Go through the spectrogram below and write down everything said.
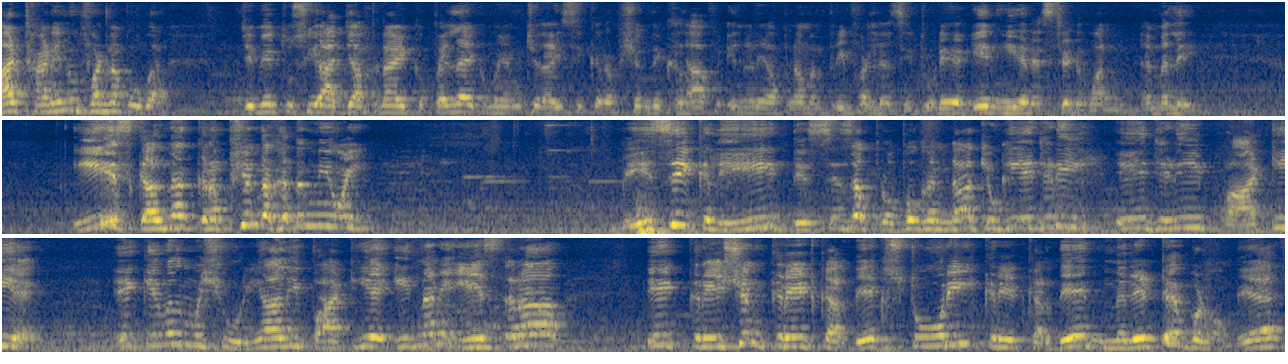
ਹਰ ਥਾਣੇ ਨੂੰ ਫੜਨਾ ਪਊਗਾ। ਜਿਵੇਂ ਤੁਸੀਂ ਅੱਜ ਆਪਣਾ ਇੱਕ ਪਹਿਲਾ ਇੱਕ ਮੁਹਿੰਮ ਚਲਾਈ ਸੀ ਕਰਪਸ਼ਨ ਦੇ ਖਿਲਾਫ ਇਹਨਾਂ ਨੇ ਆਪਣਾ ਮੰਤਰੀ ਫੜ ਲਿਆ ਸੀ ਟੁਡੇ ਅਗੇਨ ਹੀ ਅਰੈਸਟਡ ਵਨ ਐਮਐਲਏ ਇਸ ਗੱਲ ਨਾਲ ਕਰਪਸ਼ਨ ਤਾਂ ਖਤਮ ਨਹੀਂ ਹੋਈ। Basically this is a propaganda ਕਿਉਂਕਿ ਇਹ ਜਿਹੜੀ ਇਹ ਜਿਹੜੀ ਪਾਰਟੀ ਹੈ ਇਹ ਕੇਵਲ ਮਸ਼ਹੂਰੀਆਂ ਵਾਲੀ ਪਾਰਟੀ ਹੈ। ਇਹਨਾਂ ਨੇ ਇਸ ਤਰ੍ਹਾਂ ਇਹ ਕ੍ਰੀਏਸ਼ਨ ਕ੍ਰੀਏਟ ਕਰਦੇ ਆ, ਇੱਕ ਸਟੋਰੀ ਕ੍ਰੀਏਟ ਕਰਦੇ ਨੈਰੇਟਿਵ ਬਣਾਉਂਦੇ ਆ।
